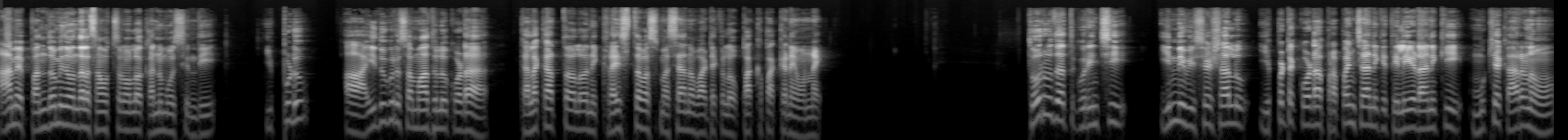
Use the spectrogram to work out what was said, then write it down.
ఆమె పంతొమ్మిది వందల సంవత్సరంలో కన్నుమూసింది. ఇప్పుడు ఆ ఐదుగురు సమాధులు కూడా కలకత్తాలోని క్రైస్తవ శ్మశాన వాటికలో పక్కపక్కనే ఉన్నాయి. తోరుదత్ గురించి ఇన్ని విశేషాలు ఇప్పటికూడా ప్రపంచానికి తెలియడానికి ముఖ్య కారణం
